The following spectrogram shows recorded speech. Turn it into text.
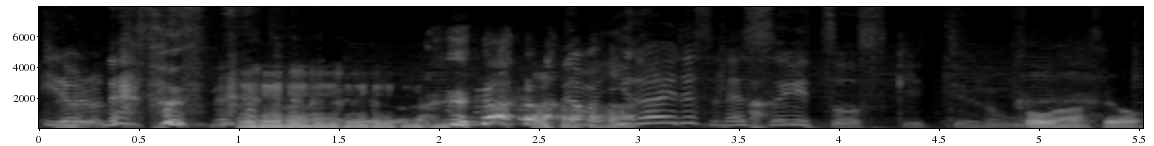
いろいろねそうですね。う んでも意外ですねスイーツを好きっていうのも。そうなんですよ。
